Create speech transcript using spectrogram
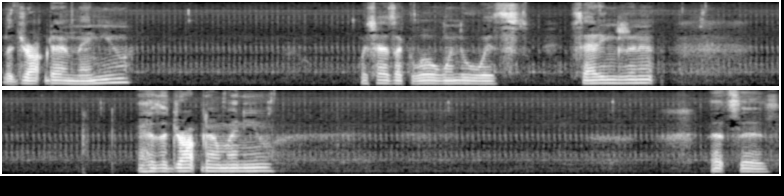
the drop down menu which has like a little window with settings in it. It has a drop down menu that says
